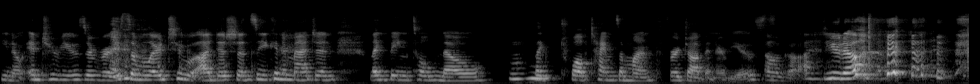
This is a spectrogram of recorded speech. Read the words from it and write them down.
you know interviews are very similar to audition so you can imagine like being told no Mhm. like 12 times a month for job interviews oh god. you know?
